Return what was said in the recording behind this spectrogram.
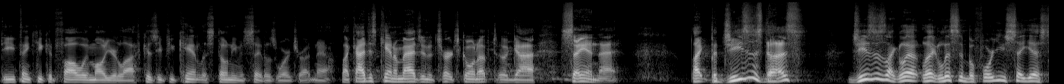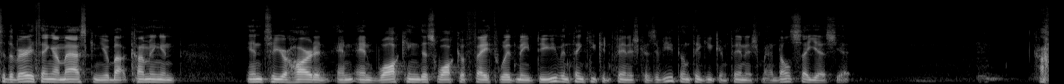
Do you think you could follow him all your life? Because if you can't, let's don't even say those words right now. Like, I just can't imagine a church going up to a guy saying that. Like, but Jesus does. Jesus, like, like, listen, before you say yes to the very thing I'm asking you about coming and into your heart and, and, and walking this walk of faith with me, do you even think you can finish? Because if you don't think you can finish, man, don't say yes yet. I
